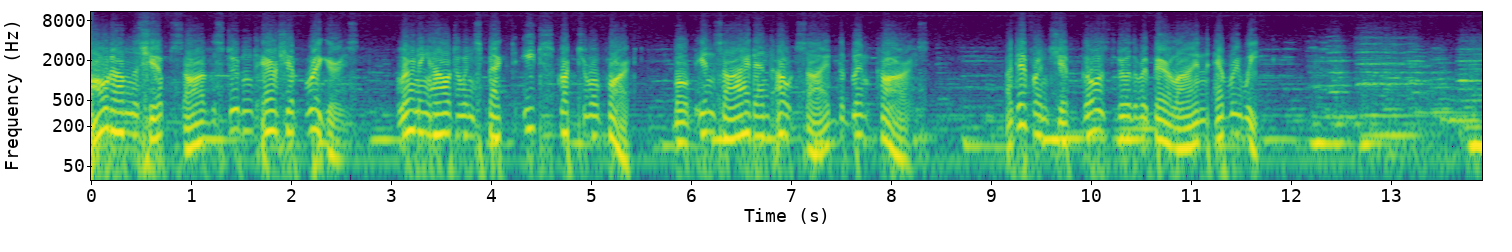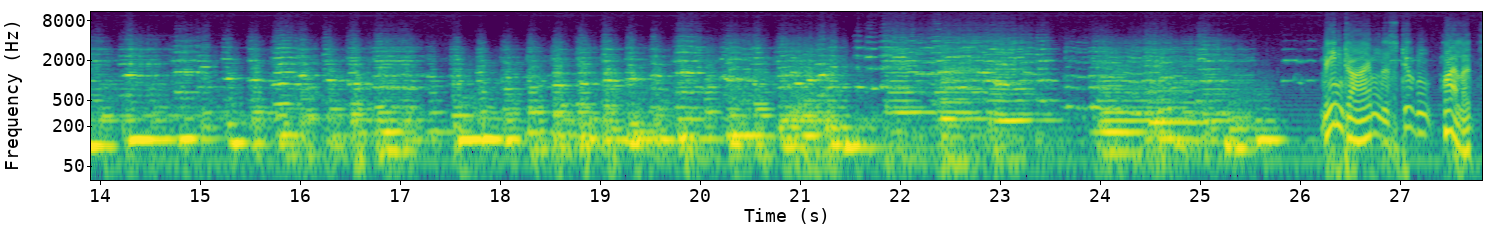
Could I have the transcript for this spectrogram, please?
Out on the ships are the student airship riggers, learning how to inspect each structural part both inside and outside the blimp cars. A different ship goes through the repair line every week. Meantime, the student pilots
